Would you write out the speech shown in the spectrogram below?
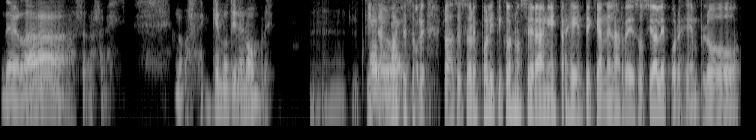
de verdad, no, que no tiene nombre. Mm, quizás los asesores, los asesores políticos no serán esta gente que anda en las redes sociales, por ejemplo,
